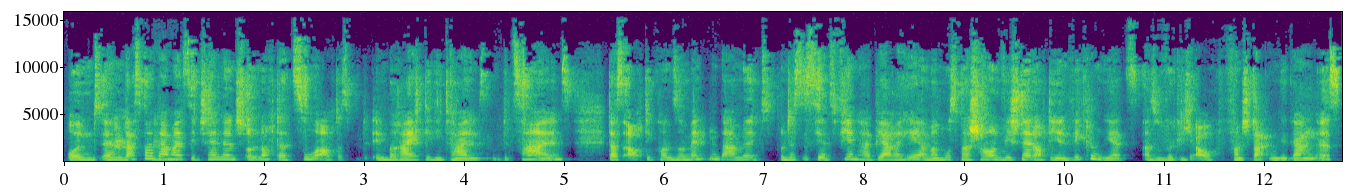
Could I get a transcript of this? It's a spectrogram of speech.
Und ähm, das war mhm. damals die Challenge und noch dazu auch das im Bereich digitalen Bezahlens, dass auch die Konsumenten damit, und das ist jetzt viereinhalb Jahre her, man muss mal schauen, wie schnell auch die Entwicklung jetzt also wirklich auch vonstatten gegangen ist,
